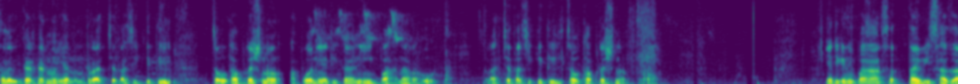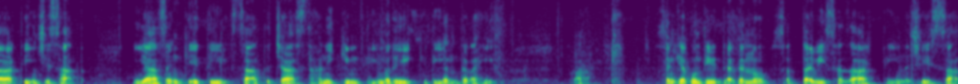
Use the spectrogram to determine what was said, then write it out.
चला विद्यार्थ्यांनो यानंतर आजच्या तासिकेतील चौथा प्रश्न आपण या ठिकाणी पाहणार आहोत. तर आजच्या तासिकेतील चौथा प्रश्न. या ठिकाणी पहा सत्तावीस हजार तीनशे सात. या संख्येतील सातच्या स्थानिक किमतीमध्ये किती अंतर आहे? पहा. संख्या कोणती विद्यार्थ्यांनो? सत्तावीस हजार तीनशे सात.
